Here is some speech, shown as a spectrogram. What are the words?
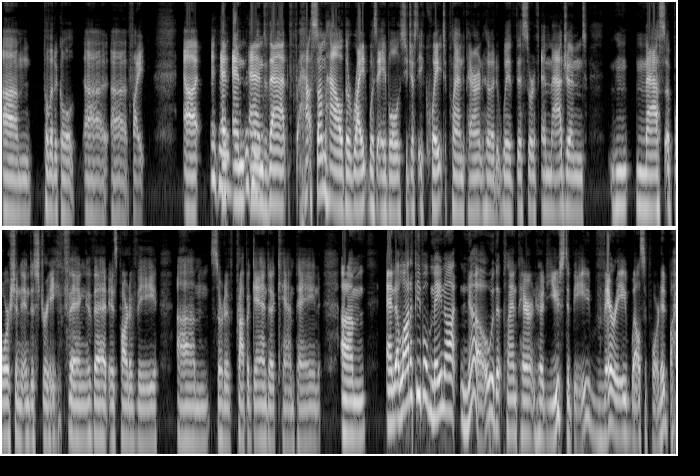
um, political uh, uh, fight. Uh, Mm-hmm, and and mm-hmm. and that how, somehow the right was able to just equate Planned Parenthood with this sort of imagined m- mass abortion industry thing that is part of the um, sort of propaganda campaign. Um, and a lot of people may not know that Planned Parenthood used to be very well supported by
